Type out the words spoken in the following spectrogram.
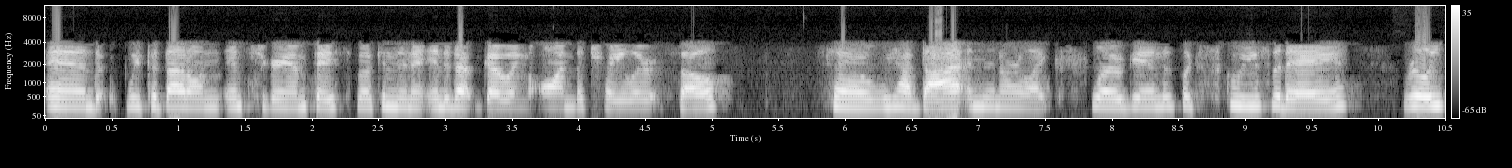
And we put that on Instagram, Facebook, and then it ended up going on the trailer itself. So we have that, and then our like slogan is like "Squeeze the Day," really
